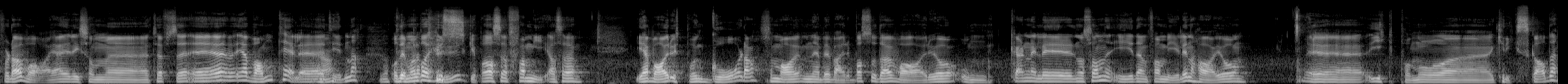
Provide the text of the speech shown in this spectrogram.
For da var jeg liksom eh, tøff. Så jeg, jeg vant hele tiden. da Og det må du bare huske på. Altså, familie, altså, jeg var ute på en gård da som var nede ved Verbas, og der var jo onkelen eller noe sånt i den familien har jo eh, gikk på noe eh, krigsskade.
